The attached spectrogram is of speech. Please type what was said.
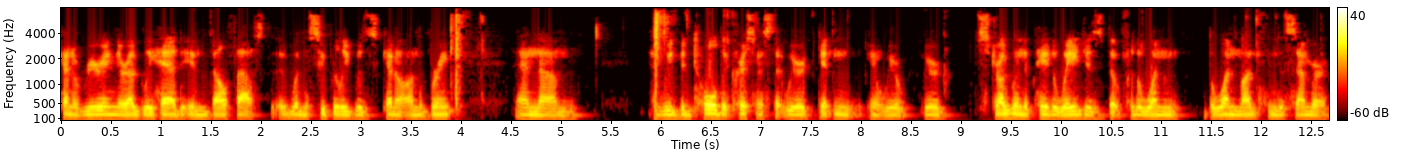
kind of rearing their ugly head in Belfast when the Super League was kind of on the brink, and um, and we'd been told at Christmas that we were getting, you know, we were we were struggling to pay the wages for the one the one month in December,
